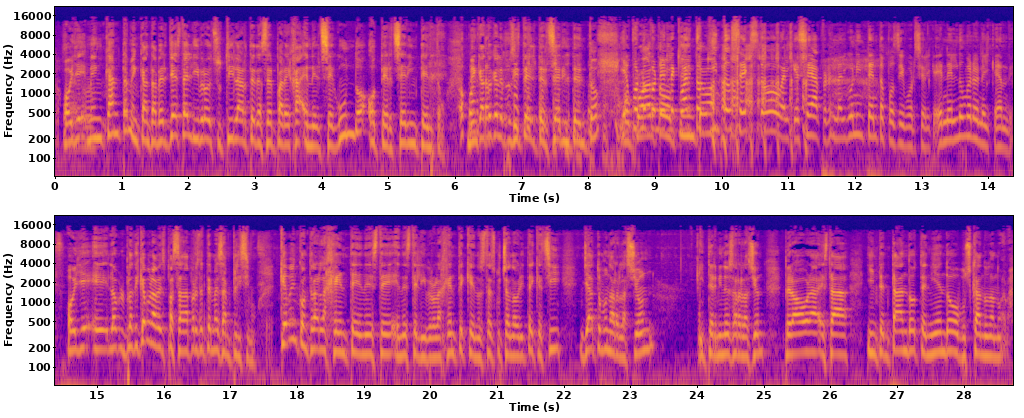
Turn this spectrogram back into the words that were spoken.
O sea, Oye, no. me encanta, me encanta. A ver, ya está el libro El sutil arte de hacer pareja en el segundo o tercer intento. O Me encantó que le pusiste el tercer intento. Ya o por no cuarto, ponerle o cuarto, quinto. quinto, sexto o el que sea, pero en algún intento posdivorcio, en el número en el que andes. Oye, eh, lo platicamos la vez pasada, pero este tema es amplísimo. ¿Qué va a encontrar la gente en este, en este libro? La gente que nos está escuchando ahorita y que sí ya tuvo una relación y terminó esa relación, pero ahora está intentando, teniendo o buscando una nueva.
